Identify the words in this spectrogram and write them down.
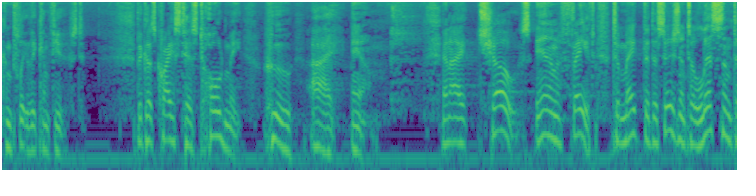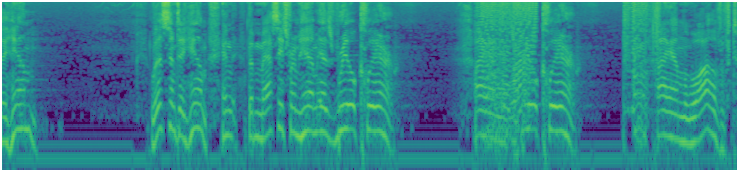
completely confused because christ has told me who i am. And i chose in faith to make the decision to listen to him Listen to him. And the message from him is real clear. I am real clear. I am loved.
